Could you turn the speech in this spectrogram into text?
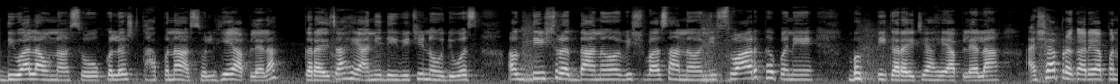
दिवा लावणं असो कलश स्थापना असो हे आपल्याला करायचं आहे. आणि देवीची नऊ दिवस अगदी श्रद्धानं विश्वासानं निस्वार्थपणे भक्ती करायची आहे आपल्याला. अशा प्रकारे आपण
